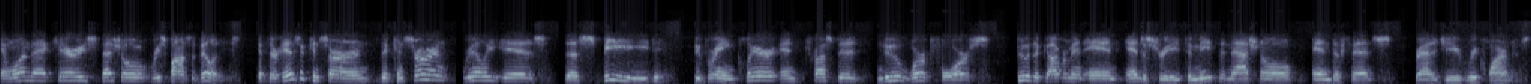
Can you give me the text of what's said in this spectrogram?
and one that carries special responsibilities if there is a concern, the concern really is the speed to bring clear and trusted new workforce to the government and industry to meet the national and defense strategy requirements.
